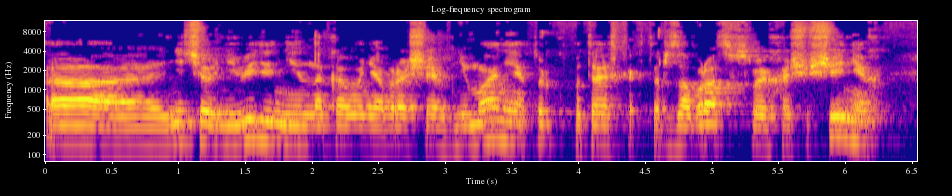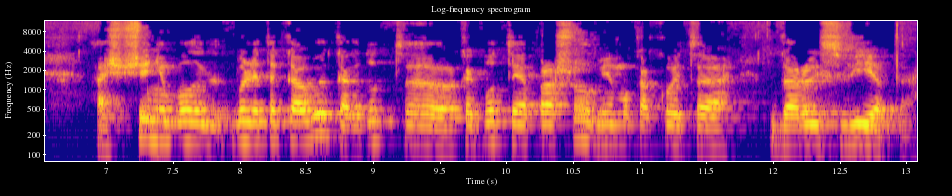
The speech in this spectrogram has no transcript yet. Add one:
а, ничего не видя, ни на кого не обращая внимания, только пытаясь как-то разобраться в своих ощущениях. Ощущения были, были таковы, как будто, как будто я прошел мимо какой-то горы света.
